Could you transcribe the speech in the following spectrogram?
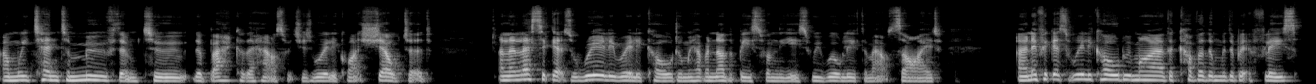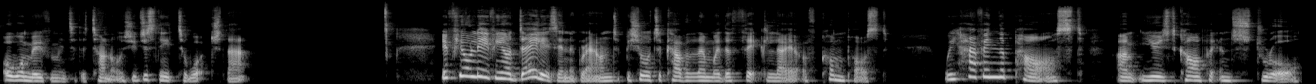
And we tend to move them to the back of the house, which is really quite sheltered. And unless it gets really, really cold and we have another beast from the east, we will leave them outside and if it gets really cold, we might either cover them with a bit of fleece or we'll move them into the tunnels. You just need to watch that. If you're leaving your dahlias in the ground, be sure to cover them with a thick layer of compost. We have in the past um, used carpet and straw,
